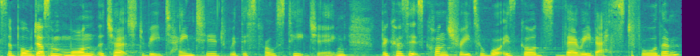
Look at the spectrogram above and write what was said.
So, Paul doesn't want the church to be tainted with this false teaching because it's contrary to what is God's very best for them.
